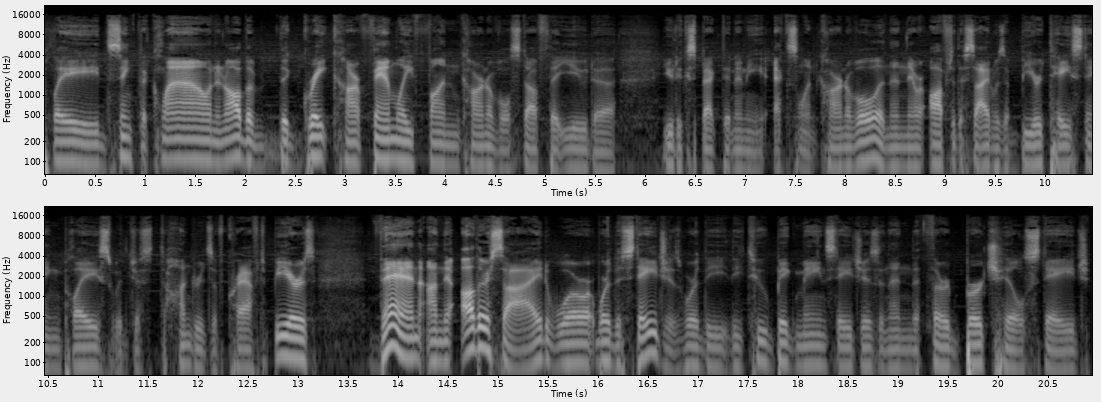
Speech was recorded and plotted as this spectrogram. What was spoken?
played Sink the Clown and all the the great car- family fun carnival stuff that you'd uh, you'd expect at any excellent carnival. And then there off to the side was a beer tasting place with just hundreds of craft beers. Then on the other side were, were the stages, were the, the two big main stages, and then the third Birch Hill stage.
